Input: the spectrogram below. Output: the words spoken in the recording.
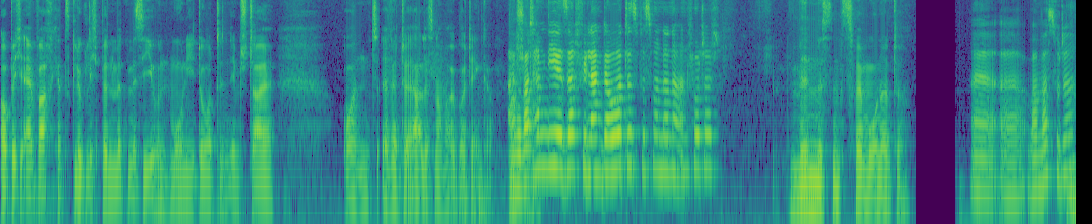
Ob ich einfach jetzt glücklich bin mit Missy und Moni dort in dem Stall und eventuell alles nochmal überdenke. Mal Aber was haben die gesagt? Wie lange dauert das, bis man dann eine Antwort hat? Mindestens zwei Monate. Äh, äh, wann warst du da?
